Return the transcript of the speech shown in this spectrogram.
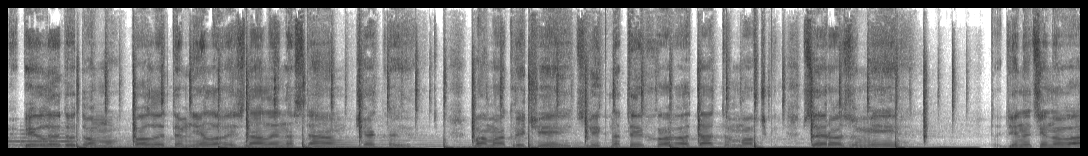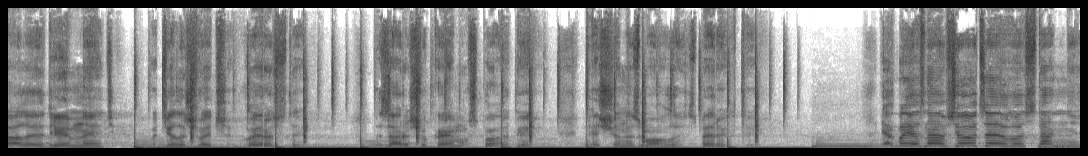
Ми бігли додому, коли темніло і знали, нас там чекають. Мама кричить, з вікна тихо, а тато мовчки все розуміє. Тоді не цінували дрібниць, хотіли швидше вирости, а зараз шукаємо в спогаді те, що не змогли зберегти. Якби я знав, що це востаннє,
